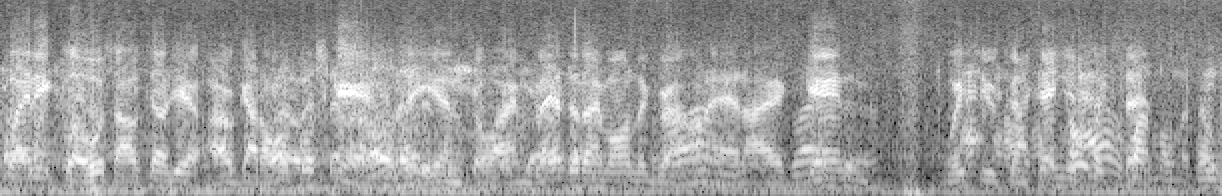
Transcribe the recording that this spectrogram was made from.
plenty close. I'll tell you, I got awful scared, see, and so I'm glad that I'm on the ground, and I again wish you continued success.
